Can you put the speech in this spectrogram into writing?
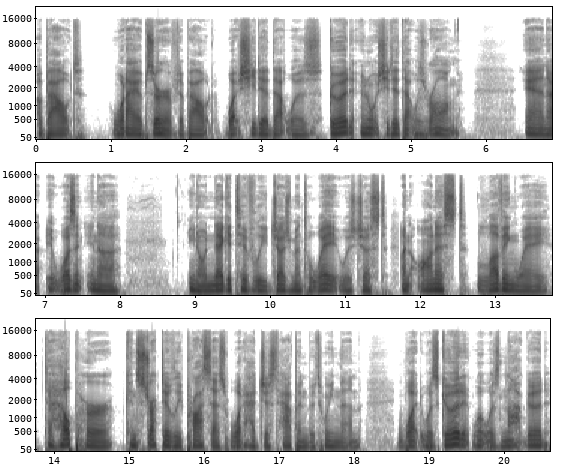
about what I observed, about what she did that was good and what she did that was wrong. And uh, it wasn't in a you know, negatively judgmental way. It was just an honest, loving way to help her constructively process what had just happened between them. What was good, what was not good,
